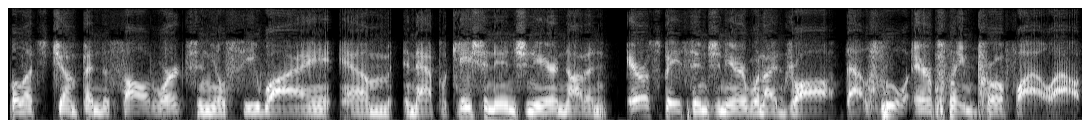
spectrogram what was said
Well, let's jump into SOLIDWORKS and you'll see why I am an application engineer, not an aerospace engineer when I draw that little airplane profile out.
